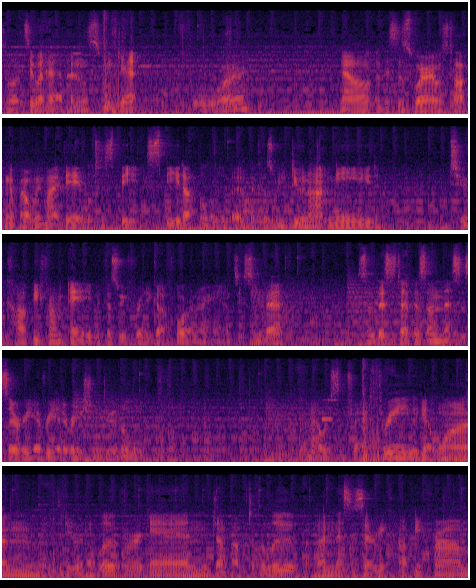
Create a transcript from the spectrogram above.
So let's see what happens. We get 4. Now, this is where I was talking about we might be able to speed, speed up a little bit, because we do not need to copy from A, because we've already got 4 in our hands. You see that? So this step is unnecessary every iteration through the loop. Now we subtract 3, we get 1, we have to do it all over again, jump up to the loop, unnecessary copy from,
